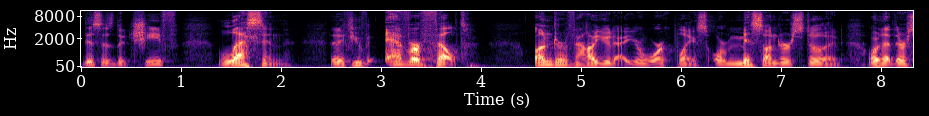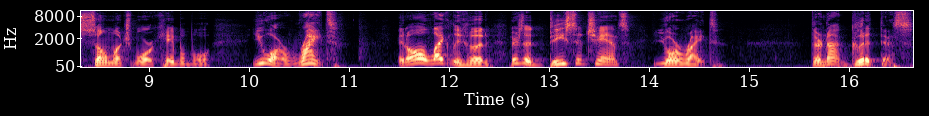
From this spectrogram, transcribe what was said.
this is the chief lesson that if you've ever felt undervalued at your workplace or misunderstood or that they're so much more capable, you are right. In all likelihood, there's a decent chance you're right. They're not good at this.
